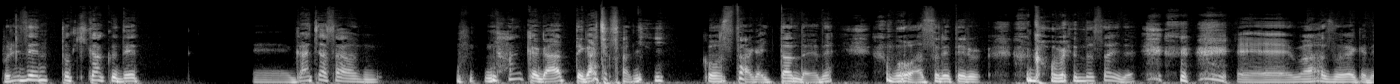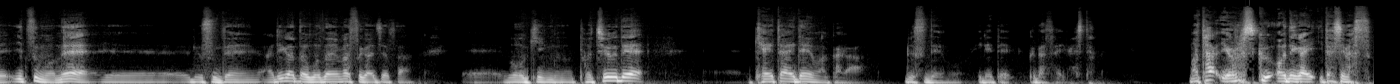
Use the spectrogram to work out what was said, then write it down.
プレゼント企画で、えーガチャさん、なんかがあってガチャさんにコースターが行ったんだよね。もう忘れてる。ごめんなさいね。えー、まあ、そういうわけで、いつもね、えー、留守電ありがとうございます、ガチャさん。えー、ウォーキングの途中で、携帯電話から留守電を入れてくださいました。またよろしくお願いいたします。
